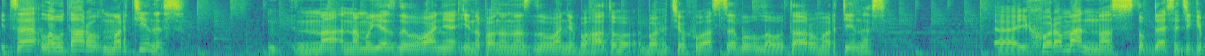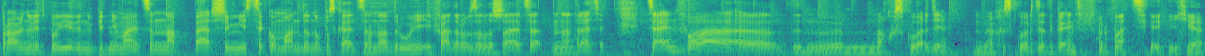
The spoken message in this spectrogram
І це Лаутаро Мартінес. На, на моє здивування, і напевно на здивування багато, багатьох вас, це був Лаутаро Мартінес. Е, і Хоромен у нас топ-10 тільки правильно відповів. Він піднімається на перше місце, команда опускається на друге, і Федоров залишається на третє. Ця інфа е, ну, на Хускорді. На Хускорді така інформація є.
